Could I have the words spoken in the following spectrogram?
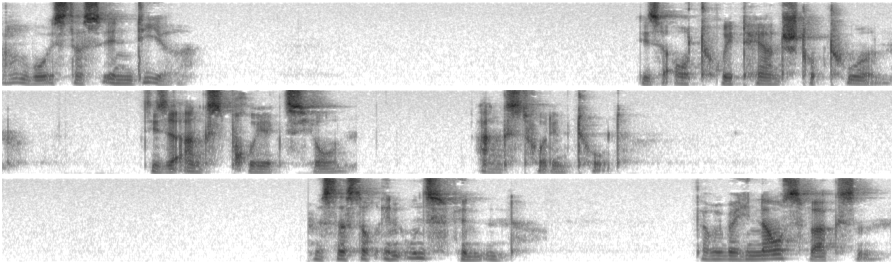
Ja, wo ist das in dir? Diese autoritären Strukturen, diese Angstprojektion, Angst vor dem Tod. Müssen das doch in uns finden, darüber hinaus wachsen.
